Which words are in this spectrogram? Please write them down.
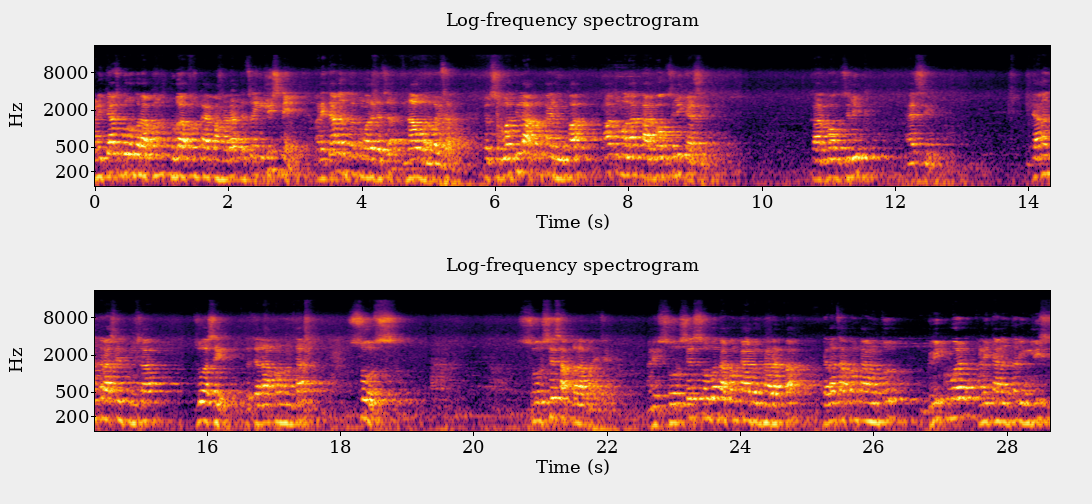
आणि त्याचबरोबर आपण पुढं आपण काय पाहणार आहात त्याचं इंग्लिश नेम आणि त्यानंतर तुम्हाला त्याचं नाव बनवायचं आहे. तर सुरुवातीला आपण काय लिहू हा तुम्हाला कार्बोक्सिलिक ऍसिड कार्बोक्सिलिक ऍसिड त्यानंतर असेल तुमचा जो असेल तर त्याला आपण म्हणतात सोर्स. सोर्सेस आपल्याला पाहिजे आणि सोर्सेस सोबत आपण काय बघणार आहात त्यालाच आपण काय म्हणतो? ग्रीक वर्ड आणि त्यानंतर इंग्लिश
